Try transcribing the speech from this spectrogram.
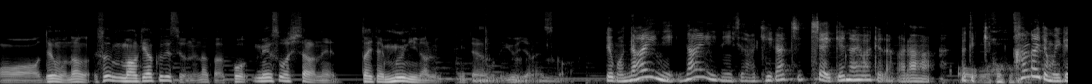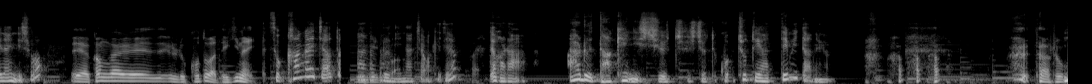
ああ、でもなんか、それ真逆ですよね。なんか、こう、瞑想したらね、大体無になるみたいなこと言うじゃないですか。でもないにないにさ気が散っちゃいけないわけだからだって考えてもいけないんでしょ？いや、考えることはできない。そう考えちゃうとあるになっちゃうわけじゃん？はいだからあるだけに集中しちゃってちょっとやってみたのよ なるほ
